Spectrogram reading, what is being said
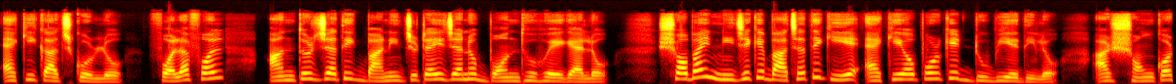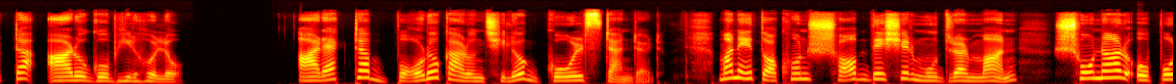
একই কাজ করল। ফলাফল, আন্তর্জাতিক বাণিজ্যটাই যেন বন্ধ হয়ে গেল। সবাই নিজেকে বাঁচাতে গিয়ে একে অপরকে ডুবিয়ে দিল, আর সংকটটা আরও গভীর হল। আর একটা বড় কারণ ছিল গোল্ড স্ট্যান্ডার্ড। মানে তখন সব দেশের মুদ্রার মান সোনার ওপর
